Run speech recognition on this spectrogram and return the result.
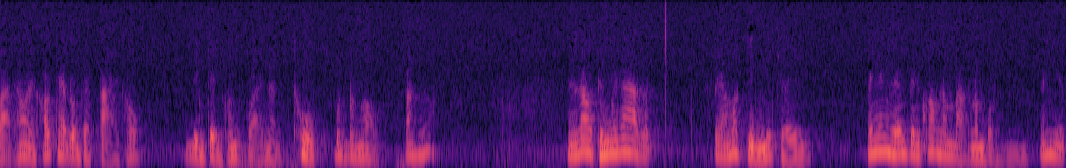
บาตรเท่าไหร่เขาแทบลงจะตายเขายิงเต้นขนขวายนั่นถูกบุญบนงอกฟังเนาะเราถึงไม่น่ากับแปลว่ากินไม่เฉยมันยังเห็นเป็นความลำบากลำบนนั่นเนี่ย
